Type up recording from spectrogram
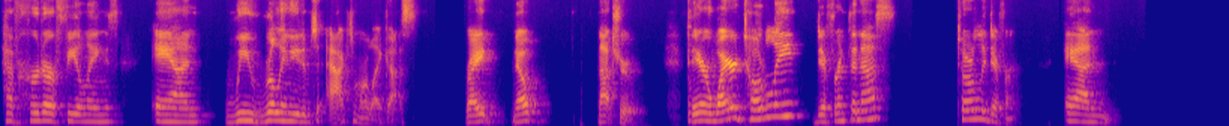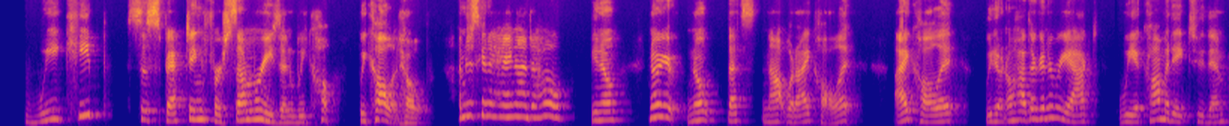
have hurt our feelings and we really need them to act more like us right? Nope not true. They are wired totally different than us totally different. And we keep suspecting for some reason we call we call it hope. I'm just going to hang on to hope. You know, no, you're no, that's not what I call it. I call it, we don't know how they're going to react. We accommodate to them.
